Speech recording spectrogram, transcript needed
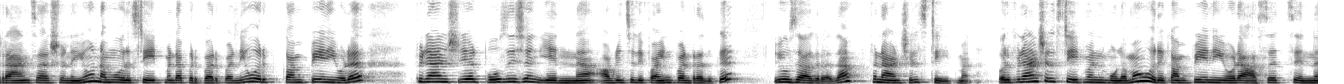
டிரான்சாக்ஷனையும் நம்ம ஒரு ஸ்டேட்மெண்ட்டாக ப்ரிப்பேர் பண்ணி ஒரு கம்பெனியோட ஃபினான்ஷியல் பொசிஷன் என்ன அப்படின்னு சொல்லி ஃபைன் பண்ணுறதுக்கு யூஸ் ஆகிறது தான் ஃபினான்ஷியல் ஸ்டேட்மெண்ட் ஒரு ஃபினான்ஷியல் ஸ்டேட்மெண்ட் மூலமாக ஒரு கம்பெனியோட அசட்ஸ் என்ன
